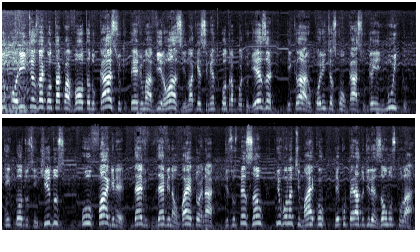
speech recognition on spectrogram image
E o Corinthians vai contar com a volta do Cássio, que teve uma virose no aquecimento contra a Portuguesa. E claro, o Corinthians com o Cássio ganha muito em todos os sentidos. O Fagner deve, deve não, vai retornar de suspensão. E o volante Maicon recuperado de lesão muscular.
